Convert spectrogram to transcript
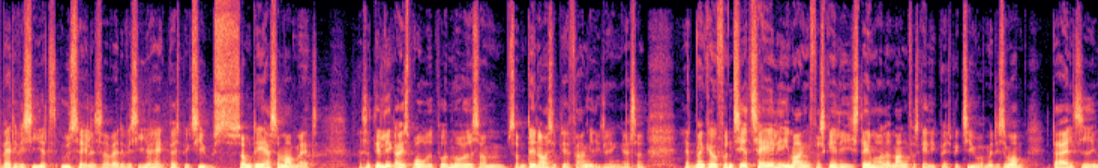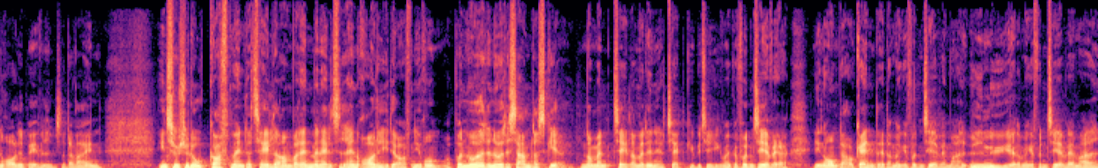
hvad det vil sige at udtale sig, hvad det vil sige at have et perspektiv, som det er som om, at Altså det ligger i sproget på en måde, som, som den også bliver fanget i det. Ikke? Altså, at man kan jo få den til at tale i mange forskellige stemmer, eller mange forskellige perspektiver, men det er som om, der er altid en rolle bagved. Så der var en, en sociolog, Goffman, der talte om, hvordan man altid er en rolle i det offentlige rum. Og på en måde er det noget af det samme, der sker, når man taler med den her chat-GPT. Man kan få den til at være enormt arrogant, eller man kan få den til at være meget ydmyg, eller man kan få den til at være meget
